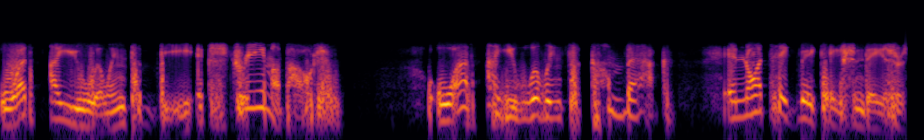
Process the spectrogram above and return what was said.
What are you willing to be extreme about? What are you willing to come back and not take vacation days or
